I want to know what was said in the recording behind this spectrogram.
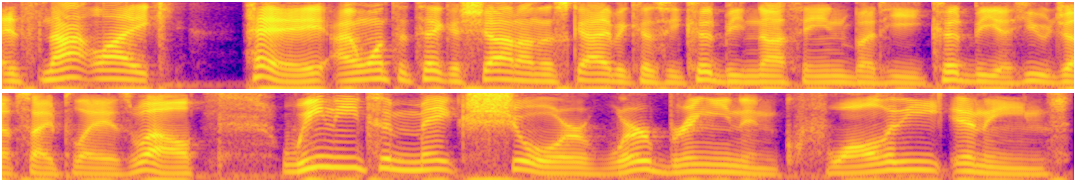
It's not like, hey, I want to take a shot on this guy because he could be nothing, but he could be a huge upside play as well. We need to make sure we're bringing in quality innings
